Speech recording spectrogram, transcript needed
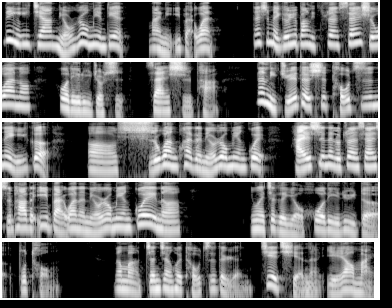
另一家牛肉面店卖你一百万，但是每个月帮你赚三十万哦，获利率就是三十趴。那你觉得是投资那一个呃十万块的牛肉面贵，还是那个赚三十趴的一百万的牛肉面贵呢？”因为这个有获利率的不同，那么真正会投资的人借钱呢，也要买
